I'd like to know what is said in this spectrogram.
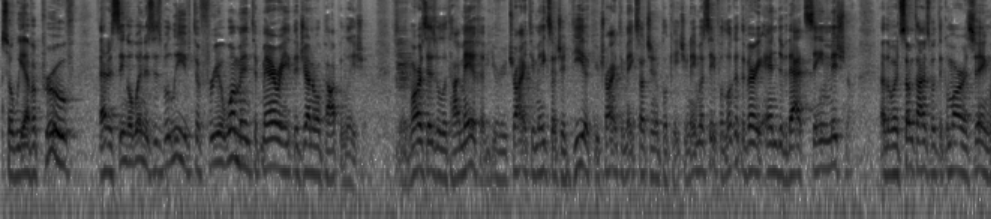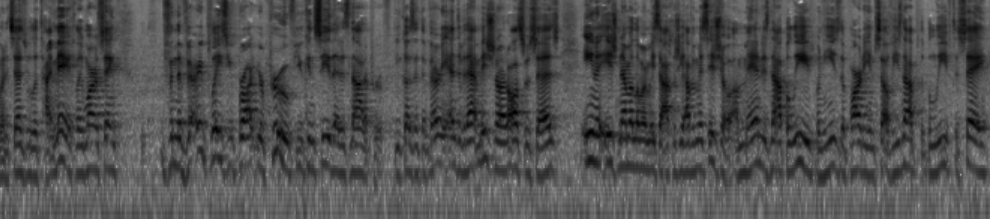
So we have a proof that a single witness is believed to free a woman to marry the general population. So the Gemara says, well, you're trying to make such a diak, you're trying to make such an implication. Look at the very end of that same Mishnah. In other words, sometimes what the Gemara is saying, when it says, the Gemara is saying, from the very place you brought your proof, you can see that it's not a proof. Because at the very end of that Mishnah, it also says, A man is not believed when he's the party himself. He's not believed to say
